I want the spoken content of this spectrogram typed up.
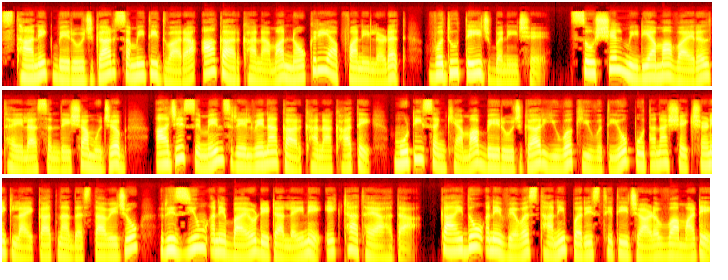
સ્થાનિક બેરોજગાર સમિતિ દ્વારા આ કારખાનામાં નોકરી આપવાની લડત વધુ તેજ બની છે. સોશિયલ મીડિયામાં વાયરલ થયેલા સંદેશા મુજબ, આજે સિમેન્સ રેલવેના કારખાના ખાતે મોટી સંખ્યામાં બેરોજગાર યુવક યુવતીઓ પોતાના શૈક્ષણિક લાયકાતના દસ્તાવેજો, રિઝ્યુમ અને બાયોડેટા લઈને એકઠા થયા હતા. કાયદો અને વ્યવસ્થાની પરિસ્થિતિ જાળવવા માટે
